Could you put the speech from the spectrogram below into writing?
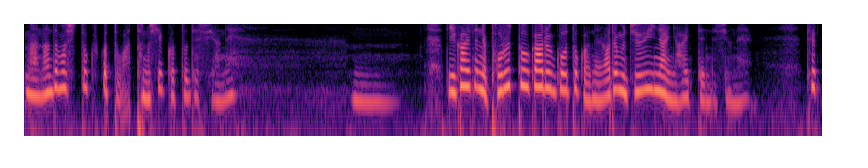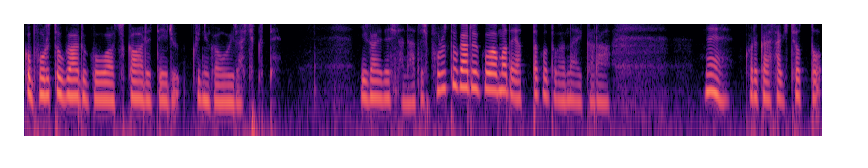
まあ何でも知っとくことは楽しいことですよね。うん、意外とねポルトガル語とかねあれも10位以内に入ってんですよね。結構ポルトガル語は使われている国が多いらしくて。意外でしたね。私ポルトガル語はまだやったことがないからねこれから先ちょっと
